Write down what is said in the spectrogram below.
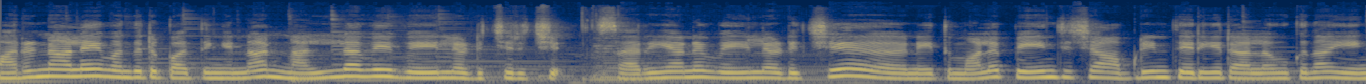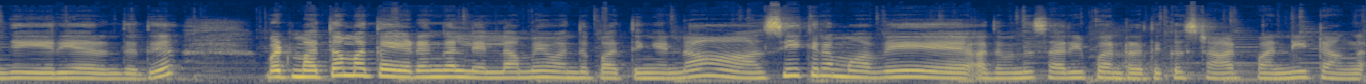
மறுநாளே வந்துட்டு பார்த்திங்கன்னா நல்லாவே வெயில் அடிச்சிருச்சு. சரியான வெயில் அடித்து நேற்று மழை பேஞ்சிச்சா அப்படின்னு தெரிகிற அளவுக்கு தான் எங்கள் ஏரியா இருந்தது. பட் மற்ற மற்ற இடங்கள் எல்லாமே வந்து பார்த்திங்கன்னா சீக்கிரமாகவே அதை வந்து சரி பண்ணுறதுக்கு ஸ்டார்ட் பண்ணிட்டாங்க.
